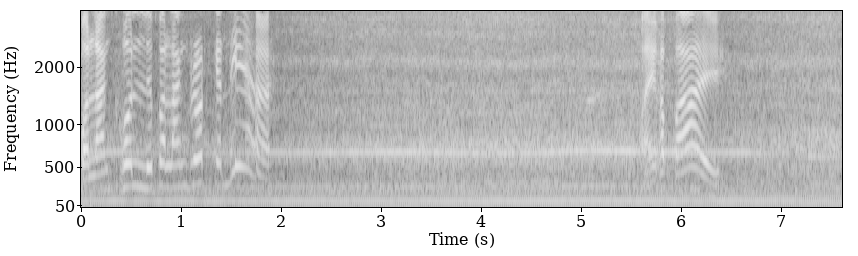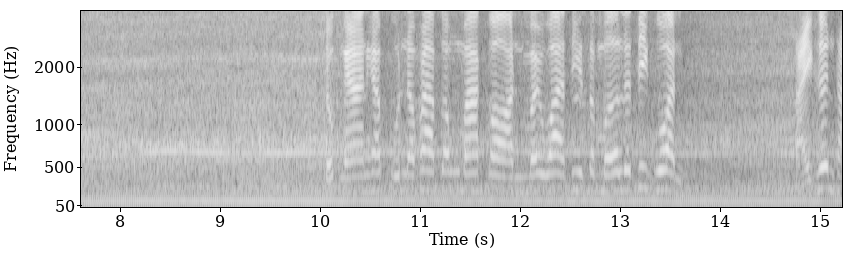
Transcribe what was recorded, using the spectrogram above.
พลังคนหรือพลังรถกันเนี่ย ไปครับไป ทุกงานครับคุณภาพต้องมาก่อนไม่ว่าที่เสมอหรือที่ควร ไถขึ้นไถ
